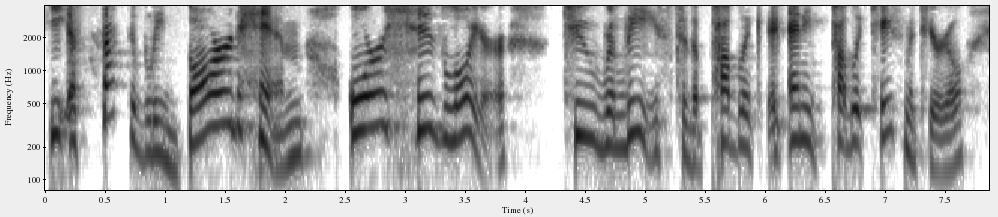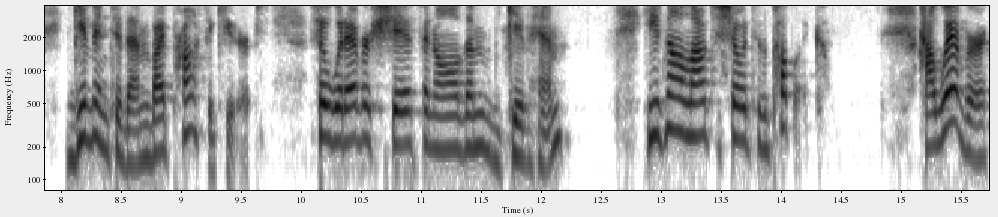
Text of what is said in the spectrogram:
He effectively barred him or his lawyer to release to the public any public case material given to them by prosecutors. So whatever Schiff and all of them give him, he's not allowed to show it to the public. However,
